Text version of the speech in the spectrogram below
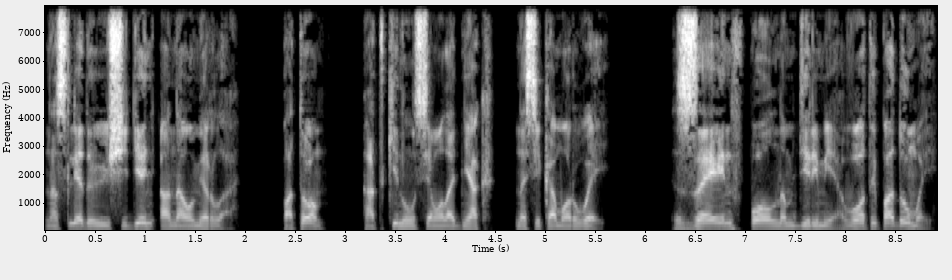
На следующий день она умерла. Потом Откинулся молодняк на Сикамор-Уэй. Зейн в полном дерьме, вот и подумай,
